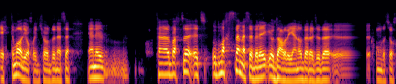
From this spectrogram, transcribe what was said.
ehtimal yox idi ki, orada nəsə. Yəni Fənərbağçə heç udmaq istəməsə belə udardı. Yəni o dərəcədə e, komanda çox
